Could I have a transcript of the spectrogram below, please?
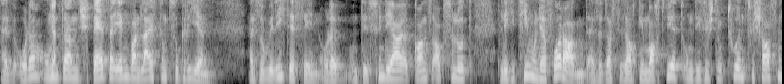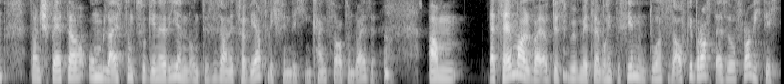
also oder, um ja. dann später irgendwann Leistung zu kreieren. Also so will ich das sehen. Oder und das finde ich ja ganz absolut legitim und hervorragend. Also dass das auch gemacht wird, um diese Strukturen zu schaffen, dann später um Leistung zu generieren. Und das ist auch nicht verwerflich, finde ich, in keinster Art und Weise. Mhm. Ähm, Erzähl mal, weil das würde mich jetzt einfach interessieren und du hast es aufgebracht, also frage ich dich,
